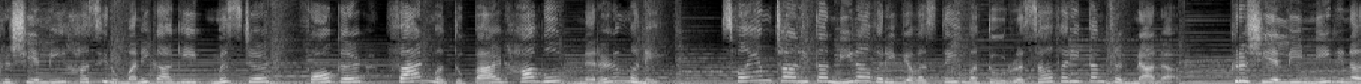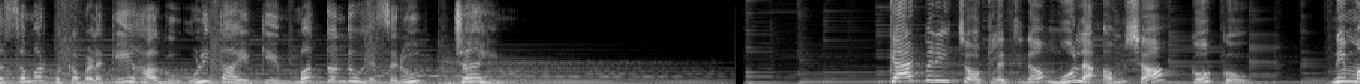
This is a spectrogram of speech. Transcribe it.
ಕೃಷಿಯಲ್ಲಿ ಹಸಿರು ಮನೆಗಾಗಿ ಮಿಸ್ಟರ್ ಫಾಗರ್, ಫ್ಯಾನ್ ಮತ್ತು ಪ್ಯಾಡ್ ಹಾಗೂ ನೆರಳು ಮನೆ. ಸ್ವಯಂಚಾಲಿತ ನೀರಾವರಿ ವ್ಯವಸ್ಥೆ ಮತ್ತು ರಸಾವರಿ ತಂತ್ರಜ್ಞಾನ. ಕೃಷಿಯಲ್ಲಿ ನೀರಿನ ಸಮರ್ಪಕ ಬಳಕೆ ಹಾಗೂ ಉಳಿತಾಯಕ್ಕೆ ಮತ್ತೊಂದು ಹೆಸರು ಜೈನ್ ಕ್ಯಾಡ್ಬರಿ ಚಾಕ್ಲೇಟಿನ ಮೂಲ ಅಂಶ ಕೋಕೋ. ನಿಮ್ಮ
